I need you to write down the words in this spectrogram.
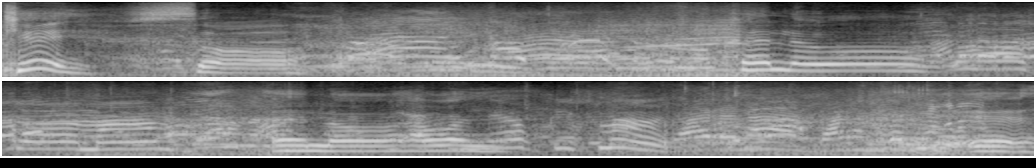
Okay, so hello. Hello, ma'am. Hello, how are you? Merry Christmas. Yeah.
